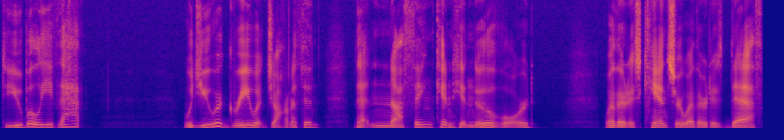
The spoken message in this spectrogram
Do you believe that? Would you agree with Jonathan that nothing can hinder the Lord? Whether it is cancer, whether it is death,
